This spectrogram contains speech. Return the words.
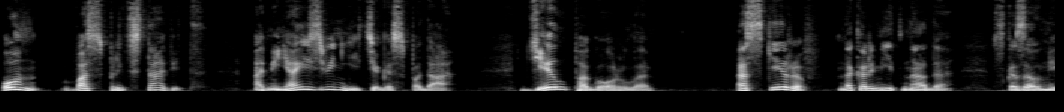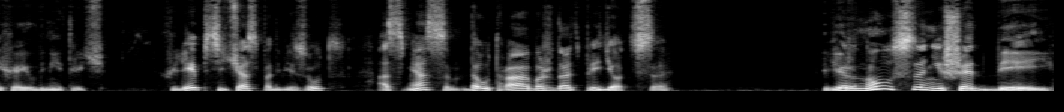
«Он вас представит, а меня извините, господа. Дел по горло. Аскеров накормить надо», — сказал Михаил Дмитриевич. «Хлеб сейчас подвезут, а с мясом до утра обождать придется». Вернулся Нишет-бей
